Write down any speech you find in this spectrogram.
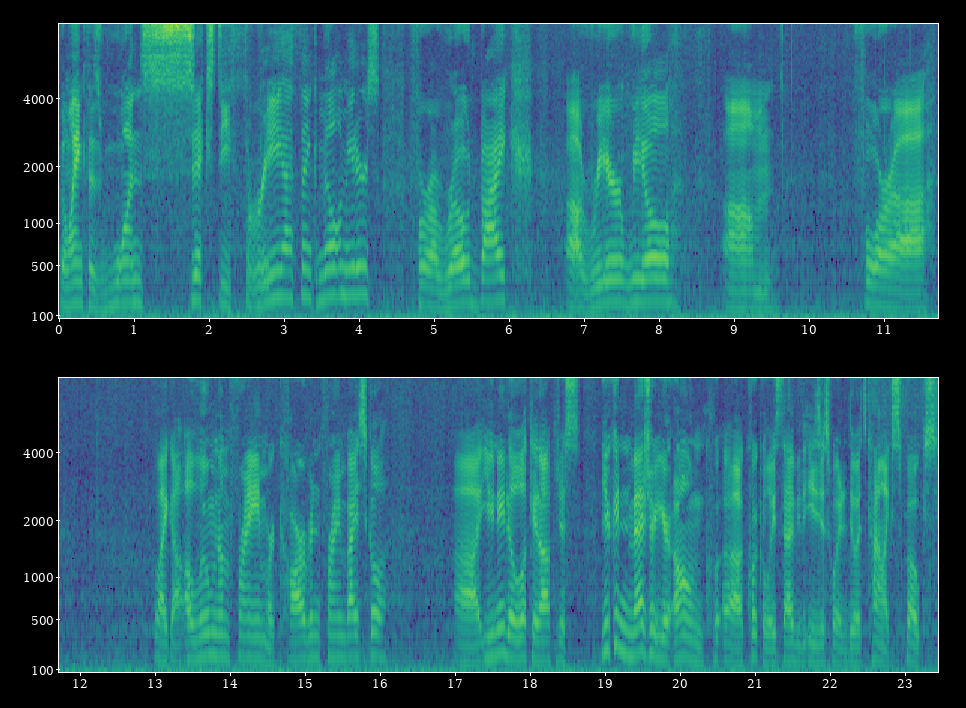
the length is 163, I think, millimeters for a road bike, a rear wheel, um, for uh, like an aluminum frame or carbon frame bicycle. Uh, you need to look it up. Just you can measure your own qu- uh, quick release. That'd be the easiest way to do it. It's kind of like spokes.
